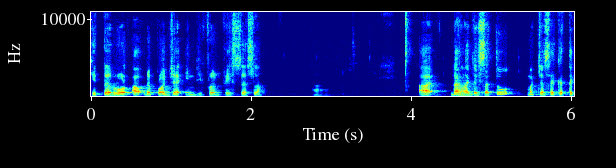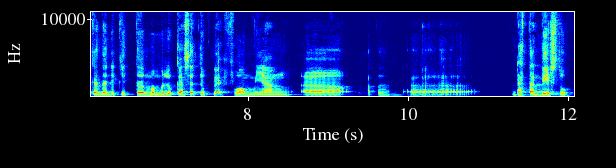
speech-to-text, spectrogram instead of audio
kita roll out the project in different phases lah. Uh, dan lagi satu macam saya katakan tadi kita memerlukan satu platform yang uh, apa uh, database tu.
